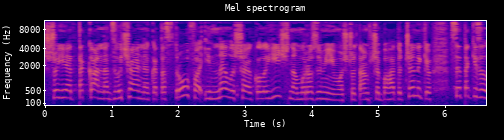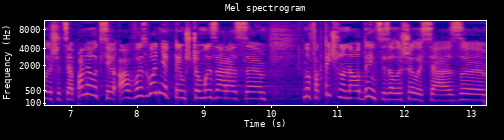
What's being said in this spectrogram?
що є така надзвичайна катастрофа, і не лише екологічна. Ми розуміємо, що там ще багато чинників. Все так і залишиться. Пане Олексію, а ви згодні тим, що ми зараз? Ну, фактично наодинці залишилися з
